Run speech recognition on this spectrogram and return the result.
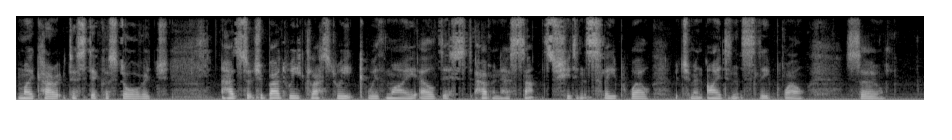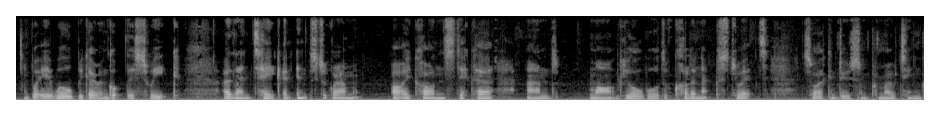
my character sticker storage. I had such a bad week last week with my eldest having her SATs. She didn't sleep well, which meant I didn't sleep well. So, but it will be going up this week. I then take an Instagram icon sticker and mark your world of colour next to it so I can do some promoting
